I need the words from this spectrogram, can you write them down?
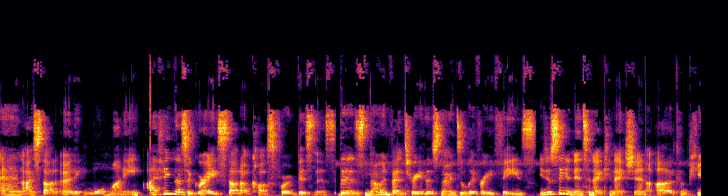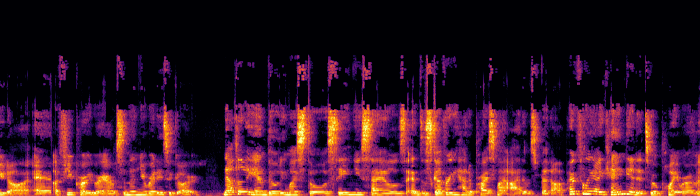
and I start earning more money, I think that's a great startup cost for a business. There's no inventory, there's no delivery fees. You just need an internet connection, a computer, and a few programs, and then you're ready to go. Now that I am building my store, seeing new sales, and discovering how to price my items better, hopefully I can get it to a point where I'm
